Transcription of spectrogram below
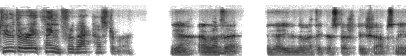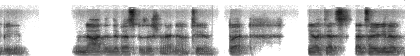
do the right thing for that customer yeah i love Mhm. that yeah even though i think our specialty shops may be not in the best position right now too but you know like that's that's how you're going to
